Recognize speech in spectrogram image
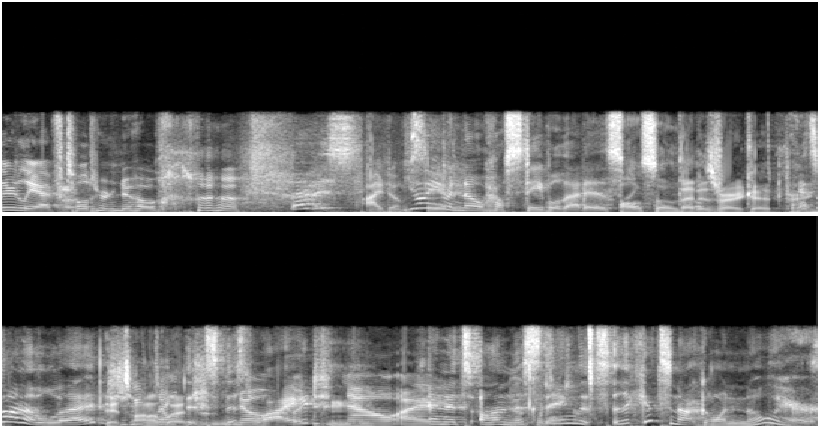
Clearly, I've told her no. That is. I don't You don't even know anymore. how stable that is. Also, That is very good. It's on a ledge. It's on a ledge. It's this No, but wide. Mhm. now I- and it's on no, this 'cause thing. That's like it's not going nowhere.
